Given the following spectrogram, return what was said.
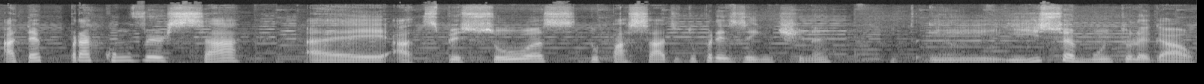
até para conversar é, as pessoas do passado e do presente, né? E, e isso é muito legal.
